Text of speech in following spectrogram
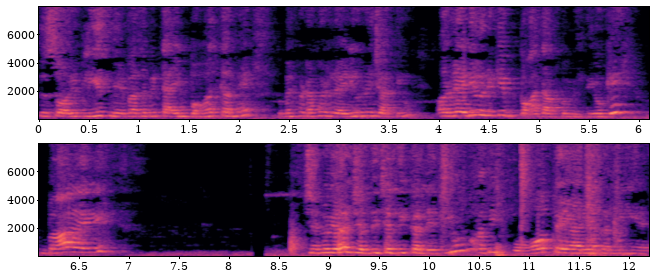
तो सॉरी प्लीज़ मेरे पास अभी टाइम बहुत कम है तो मैं फटाफट रेडी होने जाती हूँ और रेडी होने के बाद आपको मिलती हूँ ओके बाय चलो यार, जल्दी जल्दी कर लेती हूँ। अभी बहुत तैयारियाँ करनी है।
